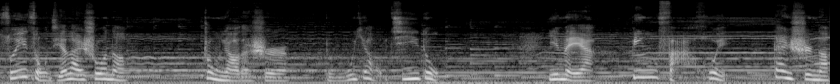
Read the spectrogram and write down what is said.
所以总结来说呢，重要的是不要激动，因为呀，兵法会，但是呢，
